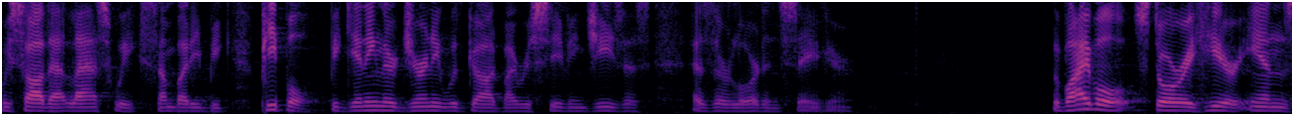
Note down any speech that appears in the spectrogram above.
We saw that last week. Somebody, be, people beginning their journey with God by receiving Jesus as their Lord and Savior. The Bible story here ends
